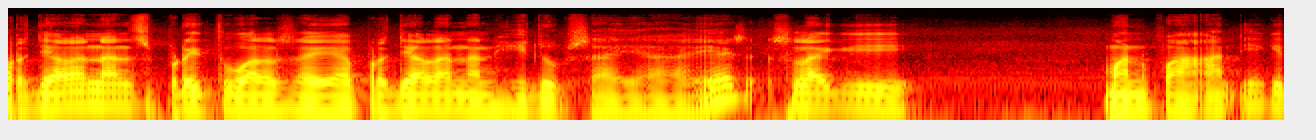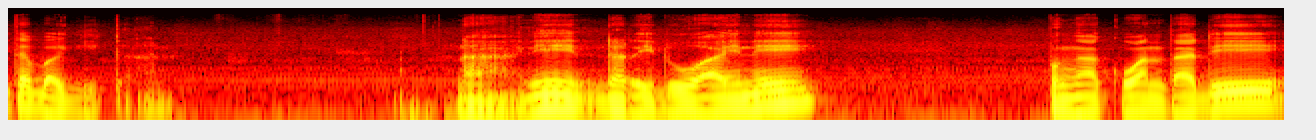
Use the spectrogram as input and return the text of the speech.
perjalanan spiritual saya perjalanan hidup saya ya selagi manfaat ya kita bagikan Nah, ini dari dua ini pengakuan tadi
